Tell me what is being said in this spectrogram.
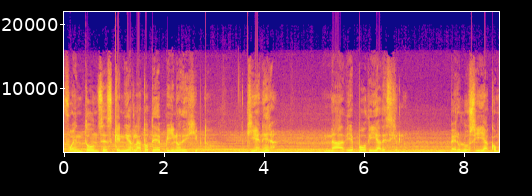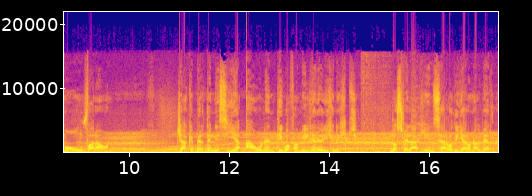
Fue entonces que Nyarlathotep vino de Egipto. ¿Quién era? Nadie podía decirlo, pero lucía como un faraón, ya que pertenecía a una antigua familia de origen egipcio. Los Felagin se arrodillaron al verlo.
